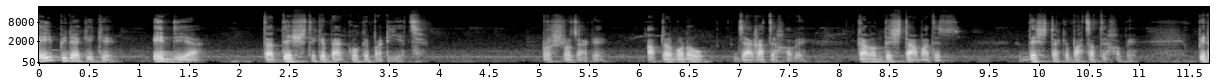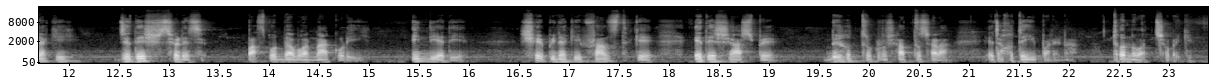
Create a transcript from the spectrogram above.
এই পিনাকিকে ইন্ডিয়া তার দেশ থেকে ব্যাংককে পাঠিয়েছে? প্রশ্ন জাগে। আপনার মনেও জাগাতে হবে। কারণ দেশটা আমাদের দেশটাকে বাঁচাতে হবে। পিনাকি যে দেশ ছেড়েছে, পাসপোর্ট ব্যবহার না করেই ইন্ডিয়া দিয়ে, সে পিনাকি ফ্রান্স থেকে এদেশে আসবে। বৃহত্তর কোনো স্বার্থ ছাড়া এটা হতেই পারে না। ধন্যবাদ সবাইকে।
